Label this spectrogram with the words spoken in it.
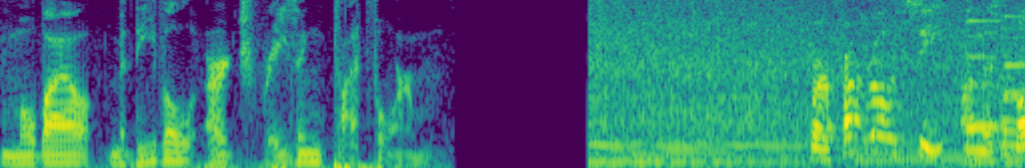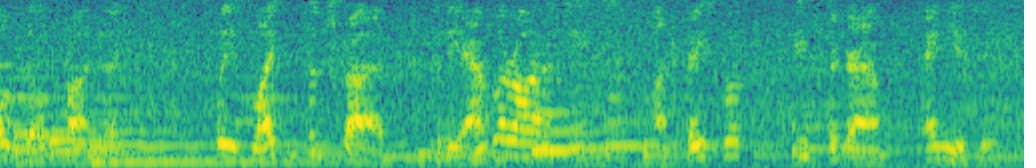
mobile medieval arch raising platform. For a front row seat on this boat build project, please like and subscribe to the Ambler Odysseys on Facebook, Instagram, and YouTube.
